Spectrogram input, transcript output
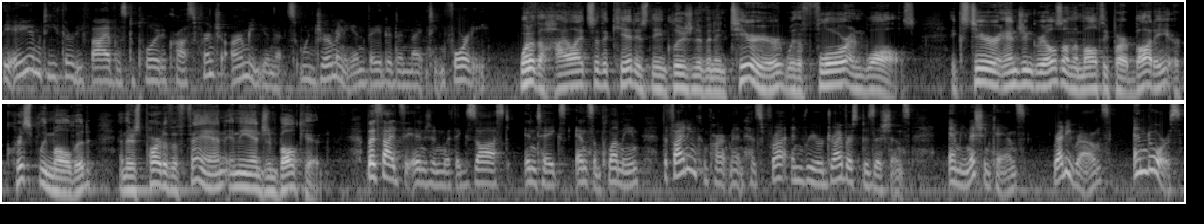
the AMD 35 was deployed across French army units when Germany invaded in 1940. One of the highlights of the kit is the inclusion of an interior with a floor and walls. Exterior engine grills on the multi-part body are crisply molded, and there's part of a fan in the engine bulkhead. Besides the engine with exhaust, intakes, and some plumbing, the fighting compartment has front and rear driver's positions, ammunition cans, ready rounds, and doors.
